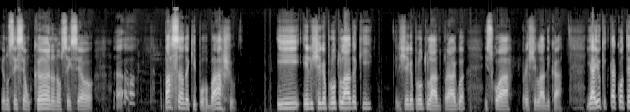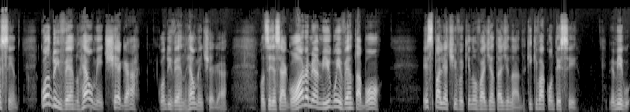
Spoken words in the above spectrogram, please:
eu não sei se é um cano, não sei se é ah, passando aqui por baixo e ele chega para o outro lado aqui. Ele chega para o outro lado para a água escoar para este lado de cá. E aí o que está acontecendo? Quando o inverno realmente chegar, quando o inverno realmente chegar, quando você diz assim, agora meu amigo, o inverno está bom, esse paliativo aqui não vai adiantar de nada. O que, que vai acontecer? Meu amigo,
